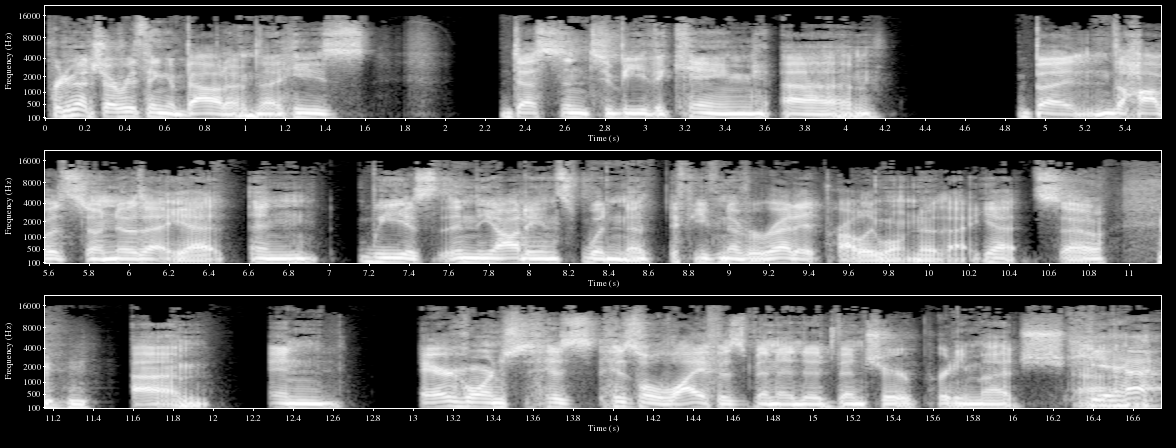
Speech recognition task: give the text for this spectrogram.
pretty much everything about him, that he's destined to be the king. Um, but the hobbits don't know that yet. And we as in the audience wouldn't, if you've never read it, probably won't know that yet. So, mm-hmm. um, and Aragorn's, his, his whole life has been an adventure pretty much. Um, yeah.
